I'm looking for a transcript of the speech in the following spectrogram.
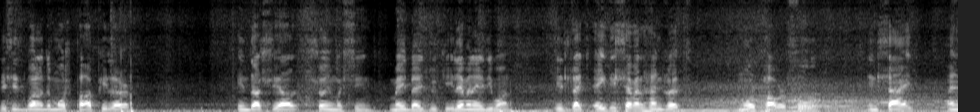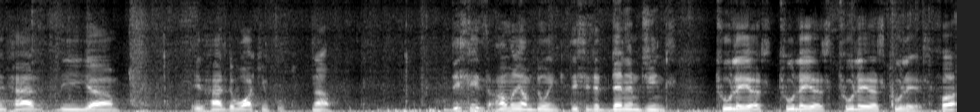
This is one of the most popular industrial sewing machine made by Juki, 1181. It's like 8700, more powerful inside, and it has the um, it has the walking foot. Now, this is how many I'm doing. This is a denim jeans. Two layers, two layers, two layers, two layers. Four,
